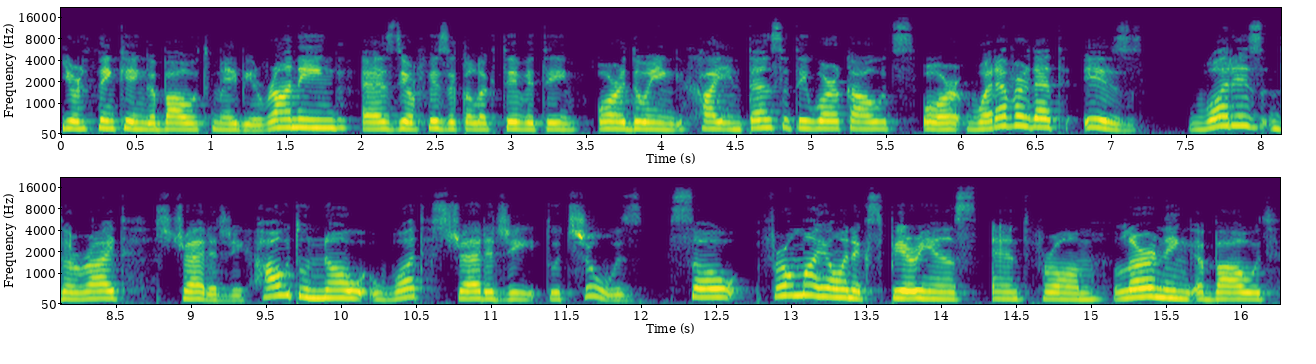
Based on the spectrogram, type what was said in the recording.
you're thinking about maybe running as your physical activity or doing high intensity workouts or whatever that is, what is the right strategy? How to know what strategy to choose? So, from my own experience and from learning about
